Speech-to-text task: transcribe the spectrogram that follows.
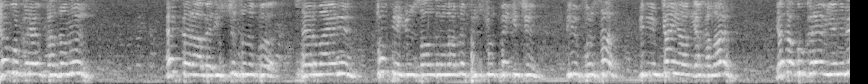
Ya bu grev kazanır, hep beraber işçi sınıfı sermayenin topyekün saldırılarını püskürtmek için bir fırsat, bir imkan ya- yakalar ya da bu grev yenilir.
